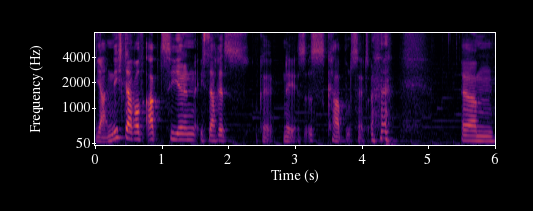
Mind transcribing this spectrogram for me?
ja nicht darauf abzielen. Ich sage jetzt, okay, nee, es ist Carpool-Set. ähm,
